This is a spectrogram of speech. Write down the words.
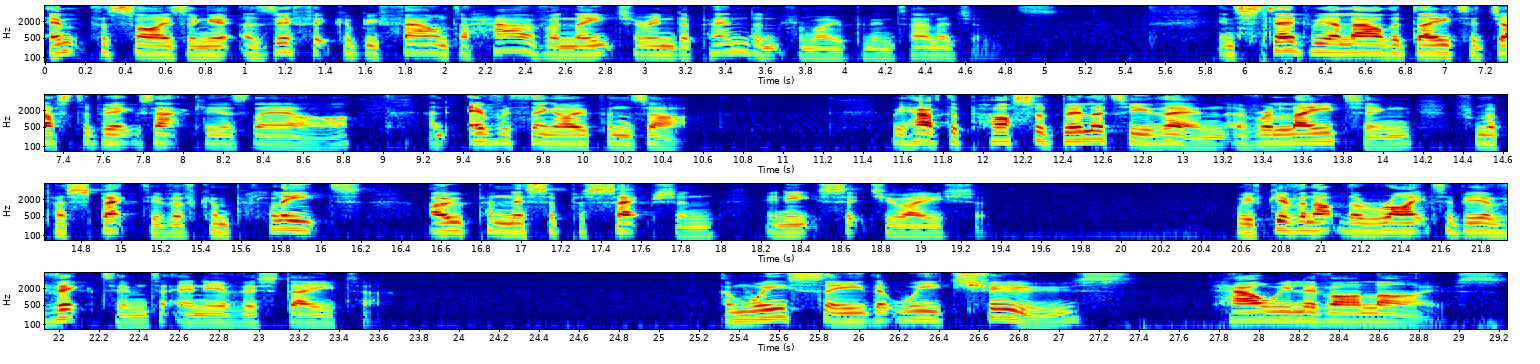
emphasizing it as if it could be found to have a nature independent from open intelligence. Instead, we allow the data just to be exactly as they are, and everything opens up. We have the possibility then of relating from a perspective of complete openness of perception in each situation. We've given up the right to be a victim to any of this data. And we see that we choose how we live our lives.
